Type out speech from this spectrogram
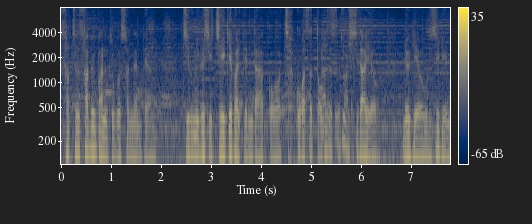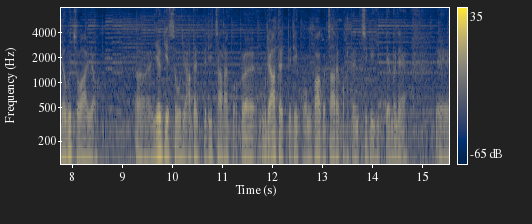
4,400만 원 주고 샀는데 지금 이것이 재개발된다고 자꾸 와서 돈을 쓰기 싫어요. 여기에 우리 집이 너무 좋아요. 어, 여기서 우리 아들들이 자라고 어, 우리 아들들이 공부하고 자라고 하던 집이기 때문에 에,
